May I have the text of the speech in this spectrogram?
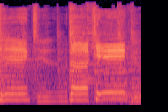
Sing to the King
